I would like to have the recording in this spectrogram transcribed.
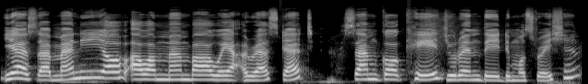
Yes, uh, many of our members were arrested. Some got killed during the demonstration,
